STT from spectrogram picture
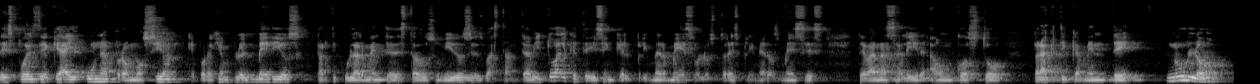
después de que hay una promoción, que por ejemplo en medios particularmente de Estados Unidos es bastante habitual, que te dicen que el primer mes o los tres primeros meses te van a salir a un costo prácticamente nulo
